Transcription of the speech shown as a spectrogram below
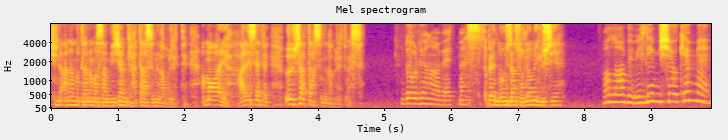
Şimdi anamı tanımasam diyeceğim ki hatasını kabul etti. Ama var ya Halis Efe ölse hatasını kabul etmez. Doğru diyorsun abi etmez. E Ben de o yüzden soruyorum ya Yusuf'e. Vallahi abi bildiğim bir şey yok emme.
